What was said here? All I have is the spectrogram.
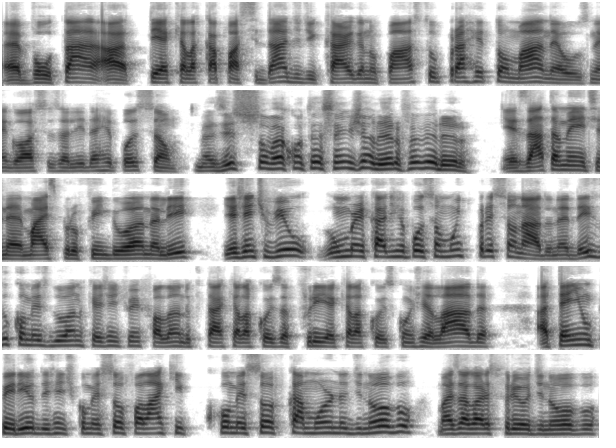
é, voltar a ter aquela capacidade de carga no pasto para retomar né, os negócios ali da reposição. Mas isso só vai acontecer em janeiro, fevereiro. Exatamente, né? Mais para o fim do ano ali. E a gente viu um mercado de reposição muito pressionado, né? Desde o começo do ano que a gente vem falando que está aquela coisa fria, aquela coisa congelada. Até em um período a gente começou a falar que começou a ficar morno de novo, mas agora esfriou de novo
